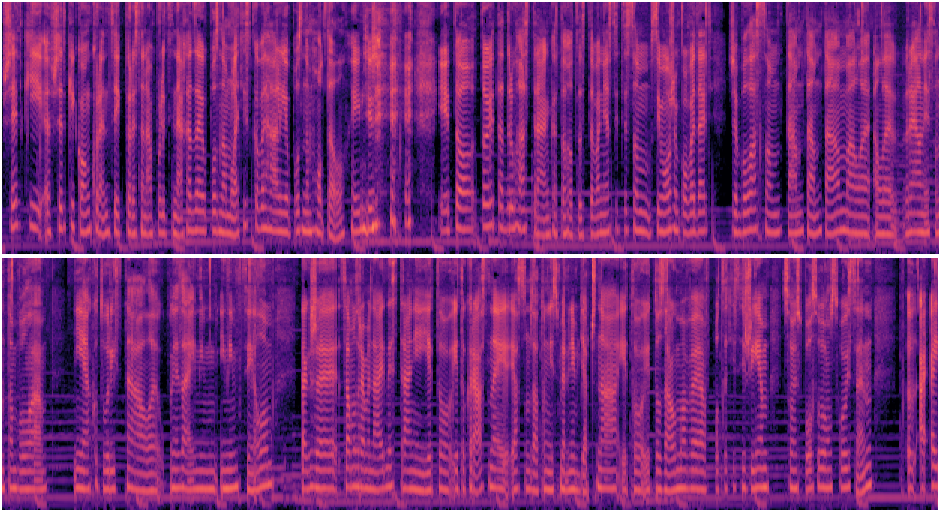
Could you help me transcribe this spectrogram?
všetky, všetky konkurencie, ktoré sa na policii nachádzajú, poznám letiskové haly a poznám hotel. Hej, čiže je to, to je tá druhá stránka toho cestovania. Sice som si môžem povedať, že bola som tam, tam, tam, ale, ale reálne som tam bola nie ako turista, ale úplne za iným, iným cieľom. Takže samozrejme na jednej strane je to, je to krásne, ja som za to nesmierne vďačná, je to, je to zaujímavé a v podstate si žijem svojím spôsobom svoj sen. Aj, aj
